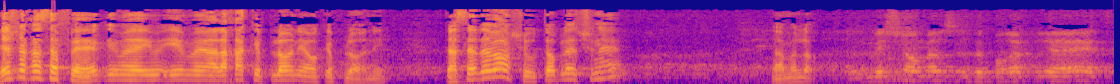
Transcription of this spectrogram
יש לך ספק אם, אם, אם הלכה כפלוני או כפלוני, תעשה דבר שהוא טוב לשניהם. למה לא? מי שאומר שזה בורא פרי העץ,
